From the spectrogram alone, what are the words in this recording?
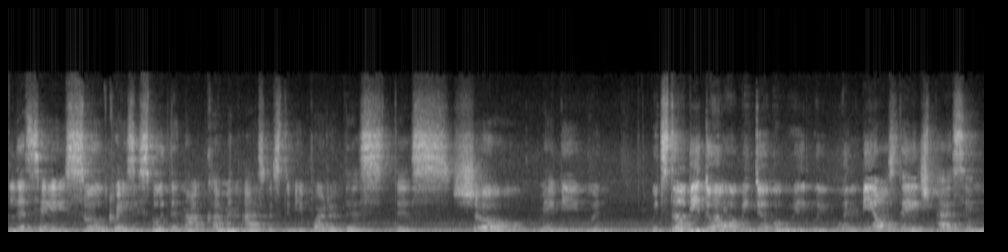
let's say Smooth Crazy Smooth did not come and ask us to be part of this this show, maybe we'd we'd still be doing what we do, but we, we wouldn't be on stage passing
